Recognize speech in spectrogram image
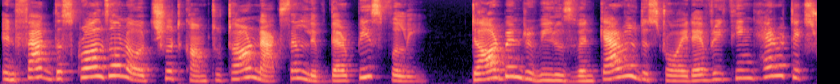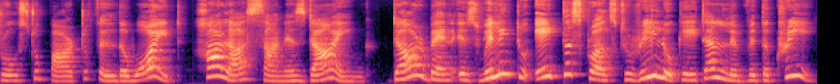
In fact, the Skrulls on Earth should come to Tarnax and live there peacefully. Dar-Benn reveals when Carol destroyed everything, heretics rose to power to fill the void. Hala's sun is dying. Dar-Benn is willing to aid the Skrulls to relocate and live with the Kree.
